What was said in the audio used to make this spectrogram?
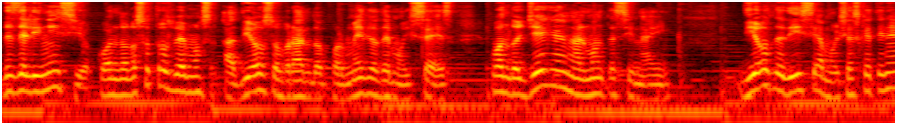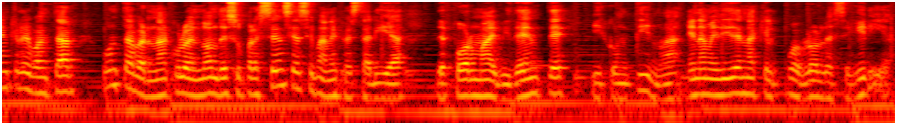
Desde el inicio, cuando nosotros vemos a Dios obrando por medio de Moisés, cuando llegan al monte Sinaí, Dios le dice a Moisés que tenían que levantar un tabernáculo en donde su presencia se manifestaría de forma evidente y continua en la medida en la que el pueblo le seguiría.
